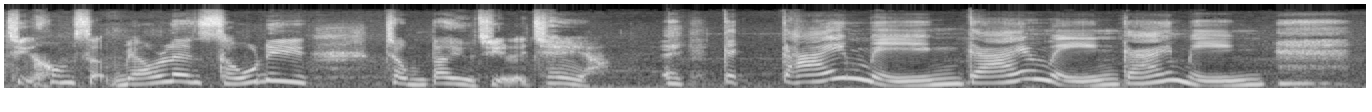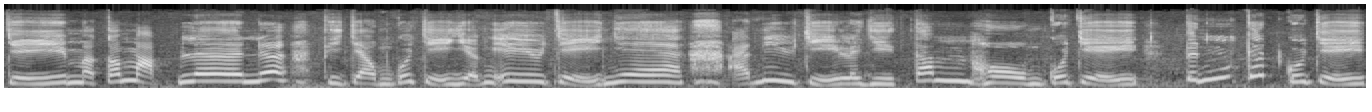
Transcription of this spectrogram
Chị không sợ béo lên xấu đi, chồng tây của chị lại chê à? Ê, cái cái miệng cái miệng cái miệng. Chị mà có mập lên á thì chồng của chị vẫn yêu chị nha. Ảnh yêu chị là vì tâm hồn của chị tính cách của chị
